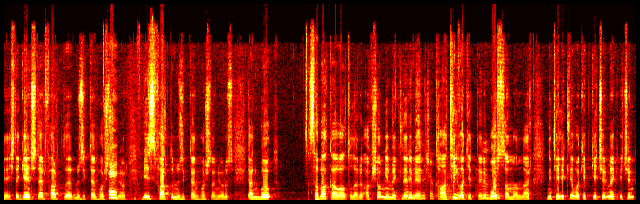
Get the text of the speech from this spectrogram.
e, işte gençler farklı müzikten hoşlanıyor. Biz farklı müzikten hoşlanıyoruz. Yani bu sabah kahvaltıları, akşam yemekleri ve tatil vakitleri, boş zamanlar, nitelikli vakit geçirmek için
